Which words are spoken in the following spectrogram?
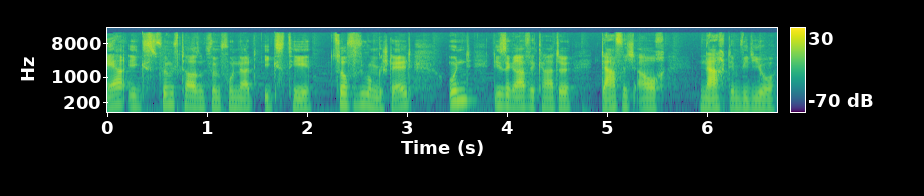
RX 5500 XT zur Verfügung gestellt und diese Grafikkarte darf ich auch nach dem Video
